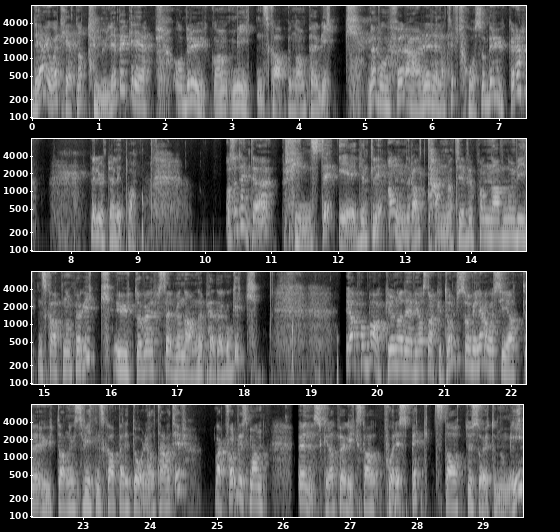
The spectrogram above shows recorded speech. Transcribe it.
det er jo et helt naturlig begrep å bruke om vitenskapen om pedagogikk. Men hvorfor er det relativt få som bruker det? Det lurte jeg litt på. Og så tenkte jeg, fins det egentlig andre alternativer på navn om vitenskapen om pedagogikk, utover selve navnet pedagogikk? Ja, På bakgrunn av det vi har snakket om, så vil jeg også si at utdanningsvitenskap er et dårlig alternativ. I hvert fall hvis man ønsker at pedagogikk skal få respekt, status og autonomi.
